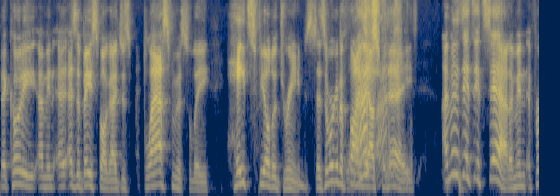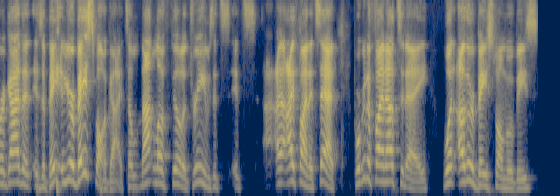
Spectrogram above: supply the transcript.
that Cody, I mean, as a baseball guy, just blasphemously hates Field of Dreams. So we're going to find what? out today. I mean, it's, it's, it's sad. I mean, for a guy that is a ba- you're a baseball guy to not love Field of Dreams, it's it's I, I find it sad. But we're going to find out today what other baseball movies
